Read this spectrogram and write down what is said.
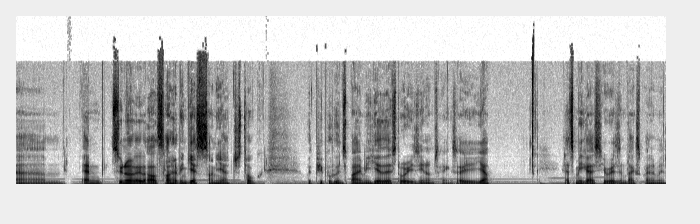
Um, and sooner or later, I'll start having guests on here, just talk with people who inspire me, hear their stories, you know what I'm saying? So, yeah, that's me, guys, your resident Black Spider Man.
